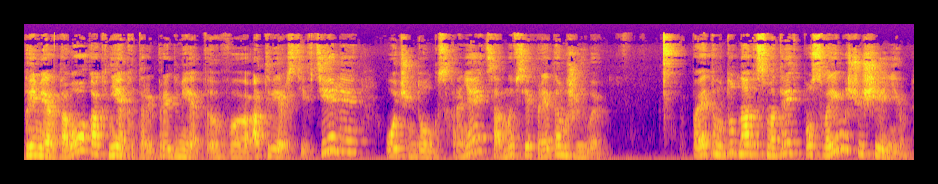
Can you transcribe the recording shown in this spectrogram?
пример того, как некоторый предмет в отверстии в теле очень долго сохраняется, а мы все при этом живы. Поэтому тут надо смотреть по своим ощущениям,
